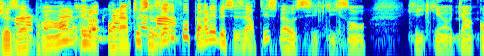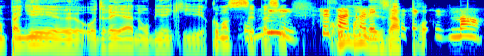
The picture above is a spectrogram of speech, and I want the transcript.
Joseph ça, et vo- voilà, tous ces il faut parler de ces artistes-là aussi qui sont, qui, qui ont, qui ont accompagné euh, Audrey Anne, ou bien qui, comment ça s'est passé? Oui, c'est un collectif, effectivement.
